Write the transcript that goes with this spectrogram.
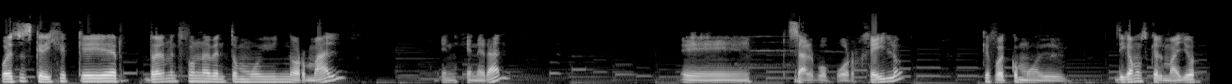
Por eso es que dije que realmente fue un evento muy normal en general. Eh, salvo por Halo, que fue como el digamos que el mayor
